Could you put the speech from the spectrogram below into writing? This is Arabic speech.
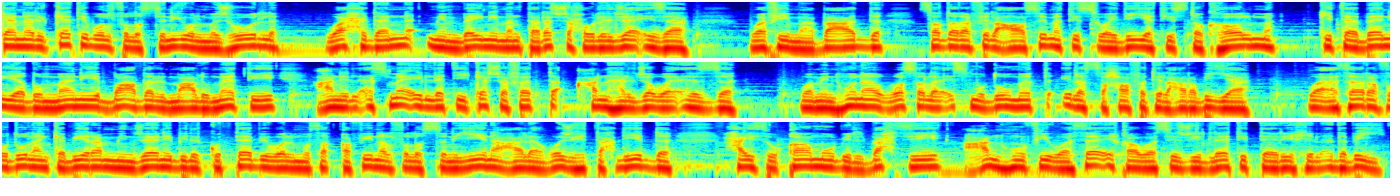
كان الكاتب الفلسطيني المجهول واحدا من بين من ترشحوا للجائزة. وفيما بعد صدر في العاصمة السويدية ستوكهولم كتابان يضمان بعض المعلومات عن الأسماء التي كشفت عنها الجوائز. ومن هنا وصل اسم دومط إلى الصحافة العربية وأثار فضولا كبيرا من جانب الكتاب والمثقفين الفلسطينيين على وجه التحديد حيث قاموا بالبحث عنه في وثائق وسجلات التاريخ الأدبي.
